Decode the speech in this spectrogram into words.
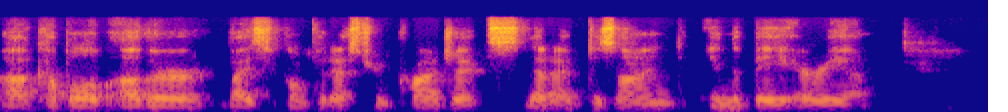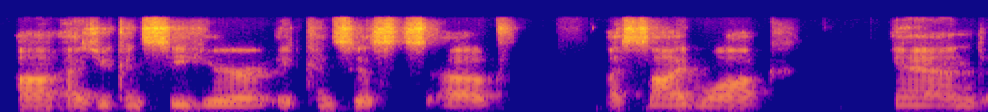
a couple of other bicycle and pedestrian projects that I've designed in the Bay Area. Uh, as you can see here, it consists of a sidewalk and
